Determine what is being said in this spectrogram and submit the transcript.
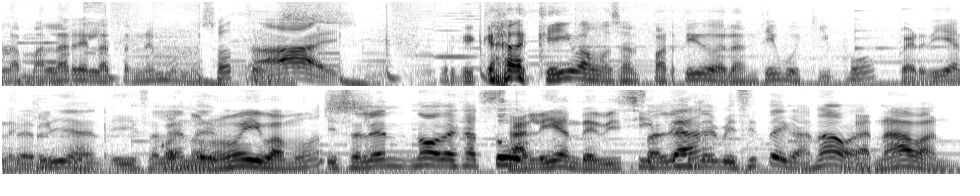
la malaria la tenemos nosotros. Ay, Porque cada que íbamos al partido del antiguo equipo, perdía el Perdían equipo. y salían Cuando de- no íbamos, y salían, no, deja tú. salían de visita, Salían de visita y ganaban. ganaban.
